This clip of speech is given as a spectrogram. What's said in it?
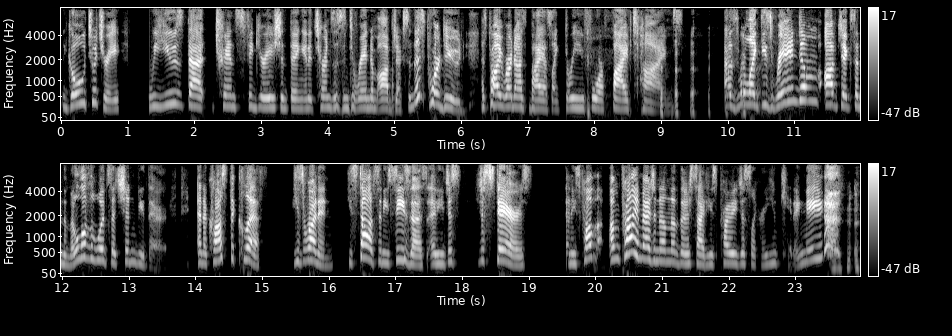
We go to a tree. We use that transfiguration thing, and it turns us into random objects. And this poor dude has probably run us by us like three, four, five times, as we're like these random objects in the middle of the woods that shouldn't be there. And across the cliff, he's running. He stops and he sees us, and he just he just stares and he's probably I'm probably imagining on the other side he's probably just like, Are you kidding me? and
